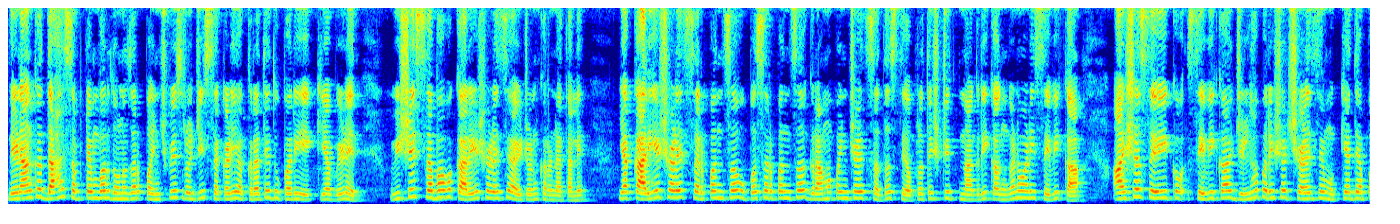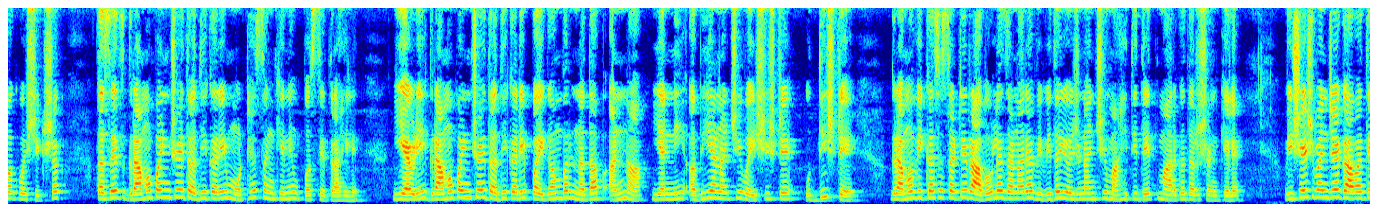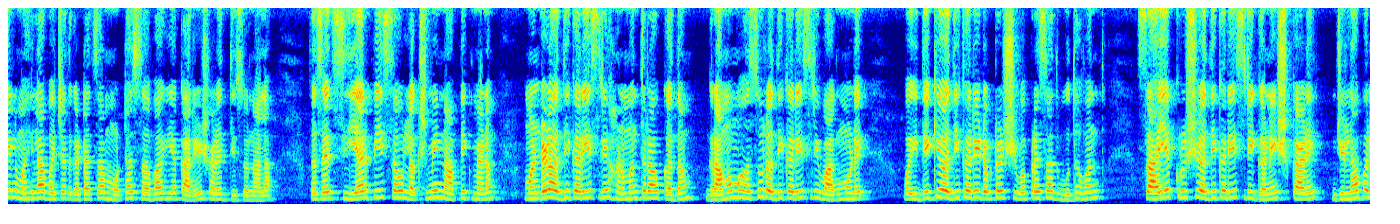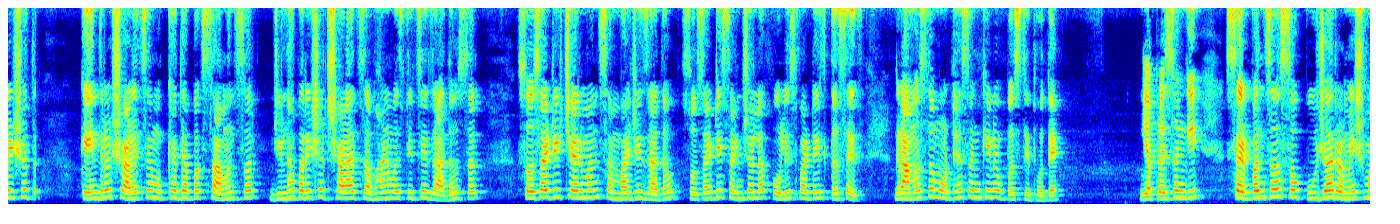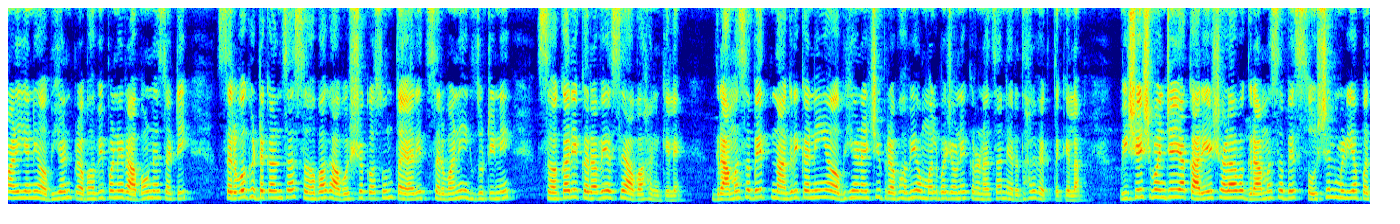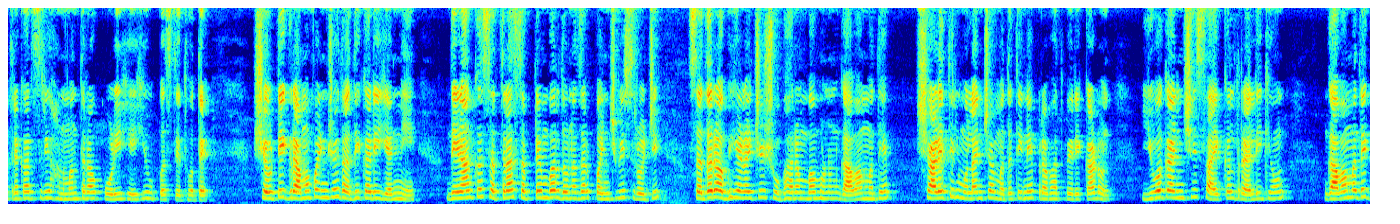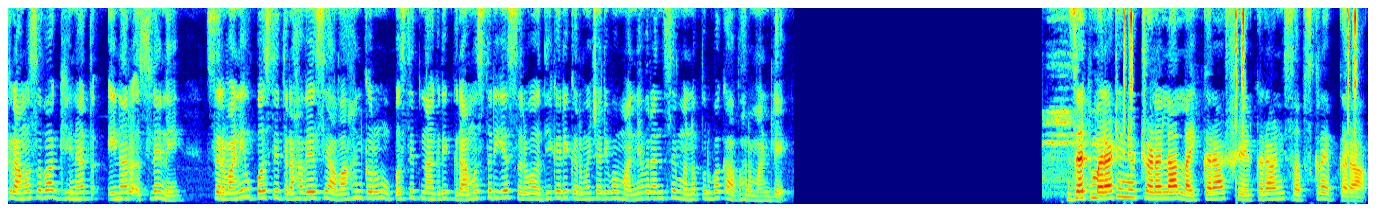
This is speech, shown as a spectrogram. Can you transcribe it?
दिनांक दहा सप्टेंबर दोन हजार पंचवीस रोजी सकाळी अकरा ते दुपारी एक या वेळेत विशेष सभा व कार्यशाळेचे आयोजन करण्यात आले. या कार्यशाळेत सरपंच उपसरपंच ग्रामपंचायत सदस्य प्रतिष्ठित नागरिक अंगणवाडी सेविका आशा सेविक सेविका जिल्हा परिषद शाळेचे मुख्याध्यापक व शिक्षक तसेच ग्रामपंचायत अधिकारी मोठ्या संख्येने उपस्थित राहिले. यावेळी ग्रामपंचायत अधिकारी पैगंबर नदाब अण्णा यांनी अभियानाची वैशिष्ट्ये उद्दिष्टे ग्रामविकासासाठी राबवल्या जाणाऱ्या विविध योजनांची माहिती देत मार्गदर्शन केले. विशेष म्हणजे गावातील महिला बचत गटाचा मोठा सहभाग या कार्यशाळेत दिसून आला. तसेच सी आर पी सौ लक्ष्मी नापिक मॅडम मंडळ अधिकारी श्री हनुमंतराव कदम ग्राम महसूल अधिकारी श्री वाघमोडे वैद्यकीय अधिकारी डॉक्टर शिवप्रसाद बुधवंत सहाय्यक कृषी अधिकारी श्री गणेश काळे जिल्हा परिषद केंद्र शाळेचे मुख्याध्यापक सावंत सर जिल्हा परिषद शाळा Chavan वस्तीचे Jadhav sir society chairman Sambhaji Jadhav society संचालक पोलीस पाटील तसेच ग्रामस्थ मोठ्या संख्येने उपस्थित होते. या प्रसंगी सरपंच सौ पूजा रमेश माळी यांनी अभियान प्रभावीपणे राबवण्यासाठी सर्व घटकांचा सहभाग आवश्यक असून तयारीत सर्वांनी एकजुटीने सहकार्य करावे असे आवाहन केले. ग्रामसभेत नागरिकांनी या अभियानाची प्रभावी अंमलबजावणी करण्याचा निर्धार व्यक्त केला. विशेष म्हणजे या कार्यशाळा व ग्रामसभेत सोशल मीडिया पत्रकार श्री हनुमंतराव कोळी हेही उपस्थित होते. शेवटी ग्रामपंचायत अधिकारी यांनी दिनांक सतरा सप्टेंबर दोन हजार पंचवीस रोजी सदर अभियानाचे शुभारंभ म्हणून गावामध्ये शाळेतील मुलांच्या मदतीने प्रभात फेरी काढून युवकांची सायकल रॅली घेऊन गावामध्ये ग्रामसभा घेण्यात येणार असल्याने सर्वांनी उपस्थित राहावे असे आवाहन करून उपस्थित नागरिक ग्रामस्तरीय सर्व अधिकारी कर्मचारी व मान्यवरांचे मनपूर्वक आभार मानले. जत मराठी न्यूज चॅनलला लाईक करा शेअर करा आणि सबस्क्राईब करा.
